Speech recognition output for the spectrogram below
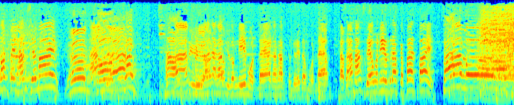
ต้องเป็นหางเสือไหม หนึ่งสองสามหาหางงเสืเสืออนะนะคครัรับบ อยู่ตรงนี้หมดแล้วนะครับเฉลยไปหมดแล้วสามหางเสือวันนี้รับกลับบ้านไปสามหมื่น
